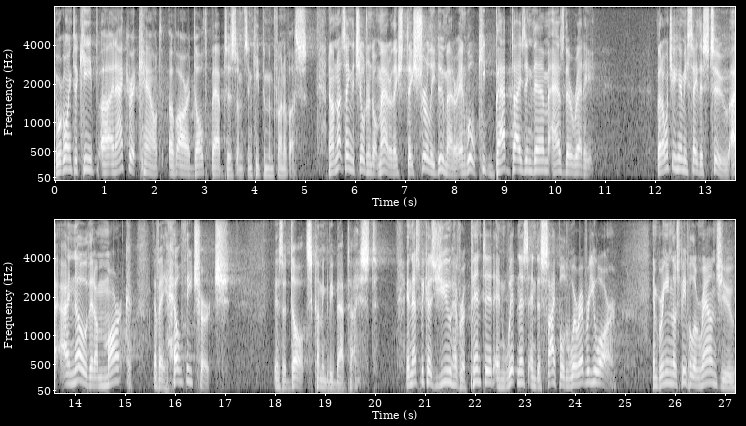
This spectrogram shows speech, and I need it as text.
We're going to keep uh, an accurate count of our adult baptisms and keep them in front of us. Now, I'm not saying the children don't matter, they, they surely do matter, and we'll keep baptizing them as they're ready. But I want you to hear me say this too. I, I know that a mark of a healthy church is adults coming to be baptized. And that's because you have repented and witnessed and discipled wherever you are and bringing those people around you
